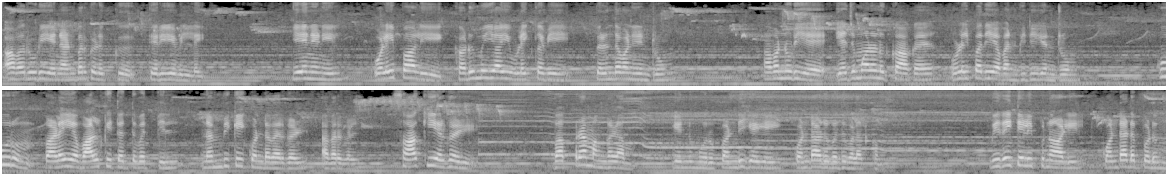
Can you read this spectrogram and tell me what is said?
அவருடைய நண்பர்களுக்கு தெரியவில்லை. ஏனெனில் உழைப்பாளி கடுமையாய் உழைக்கவே பிறந்தவன் என்றும் அவனுடைய எஜமானனுக்காக உழைப்பதே அவன் விதி என்றும் கூறும் பழைய வாழ்க்கை தத்துவத்தில் நம்பிக்கை கொண்டவர்கள் அவர்கள். சாக்கியர்கள் வப்ரமங்கலம் என்னும் ஒரு பண்டிகையை கொண்டாடுவது வழக்கம். விதை தெளிப்பு நாளில் கொண்டாடப்படும்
